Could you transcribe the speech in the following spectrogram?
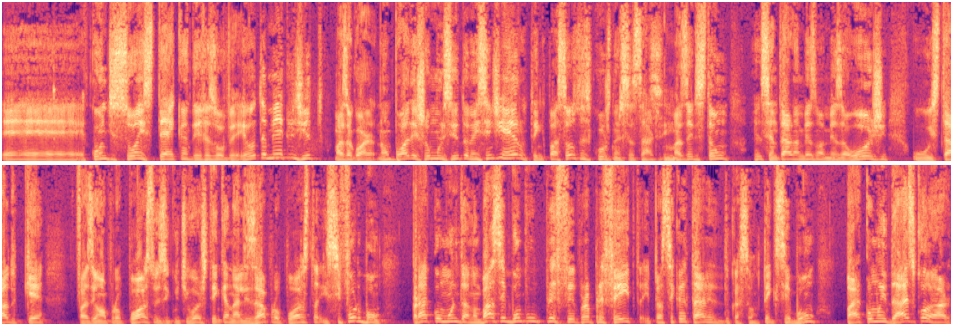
é, condições técnicas de resolver. Eu também acredito, mas agora não pode deixar o município também sem dinheiro, tem que passar os recursos necessários. Sim. Mas eles estão sentados na mesma mesa hoje, o estado quer fazer uma proposta, o executivo hoje tem que analisar a proposta e se for bom para a comunidade, não basta ser bom para prefe, a prefeita e para a secretária de educação, tem que ser bom para a comunidade escolar,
